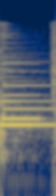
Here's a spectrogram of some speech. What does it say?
you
